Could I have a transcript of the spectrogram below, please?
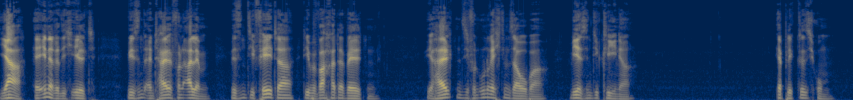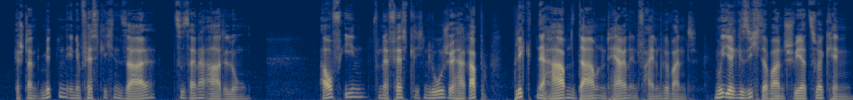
Ja, erinnere dich, Ild. Wir sind ein Teil von allem. Wir sind die Väter, die Bewacher der Welten. Wir halten sie von Unrechtem sauber. Wir sind die Cleaner. Er blickte sich um. Er stand mitten in dem festlichen Saal zu seiner Adelung. Auf ihn, von der festlichen Loge herab, blickten erhabene Damen und Herren in feinem Gewand. Nur ihre Gesichter waren schwer zu erkennen.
